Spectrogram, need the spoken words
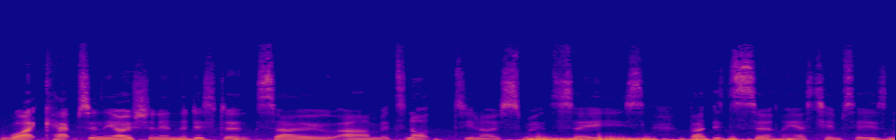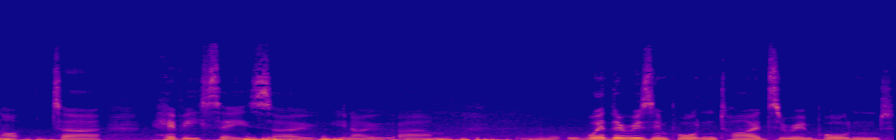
white caps in the ocean in the distance, so um, it's not, you know, smooth seas, but it's certainly, as Tim says, not uh, heavy seas. So, you know, um, weather is important, tides are important,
